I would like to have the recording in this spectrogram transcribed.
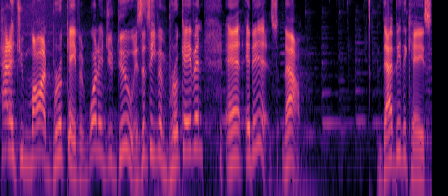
how did you mod Brookhaven? What did you do? Is this even Brookhaven? And it is. Now, that be the case,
